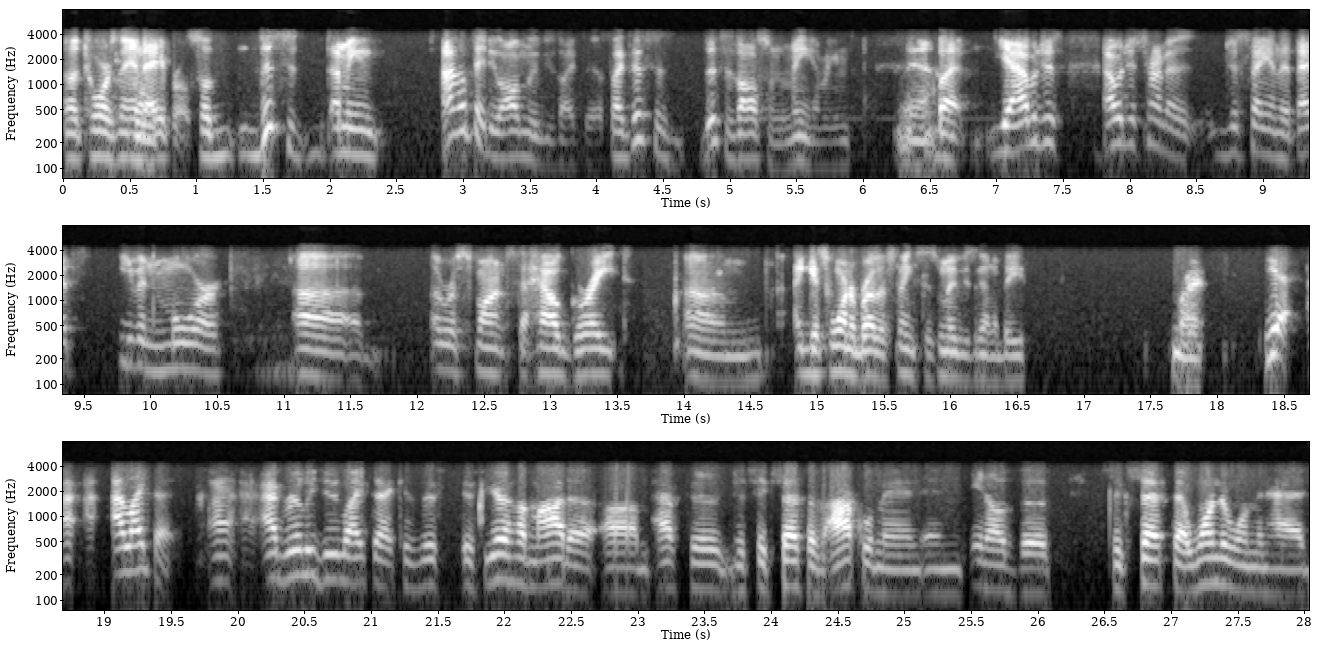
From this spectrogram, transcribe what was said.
uh, towards the end of April. So this is, I mean, I hope they do all movies like this. Like this is this is awesome to me. I mean, Yeah. but yeah, I was just I was just trying to just saying that that's even more uh, a response to how great um, I guess Warner Brothers thinks this movie's going to be. right. Yeah, I, I I like that. I, I really do like that because if if you're Hamada, um, after the success of Aquaman and you know the success that Wonder Woman had,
